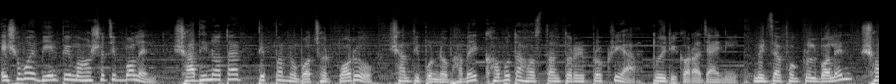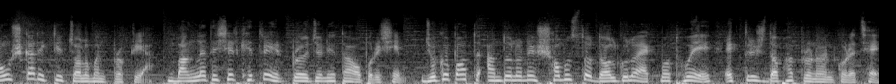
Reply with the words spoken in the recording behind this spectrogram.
এ সময় বিএনপি মহাসচিব বলেন, স্বাধীনতার তিপ্পান্ন বছর পরও শান্তিপূর্ণভাবে ক্ষমতা হস্তান্তরের প্রক্রিয়া তৈরি করা যায়নি। মির্জা ফখরুল বলেন, সংস্কার একটি চলমান প্রক্রিয়া। বাংলাদেশের ক্ষেত্রে এর প্রয়োজনীয়তা অপরিসীম। যুগপথ আন্দোলনের সমস্ত দলগুলো একমত হয়ে একত্রিশ দফা প্রণয়ন করেছে।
